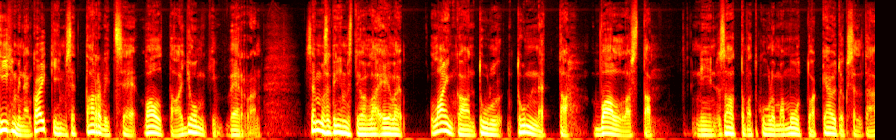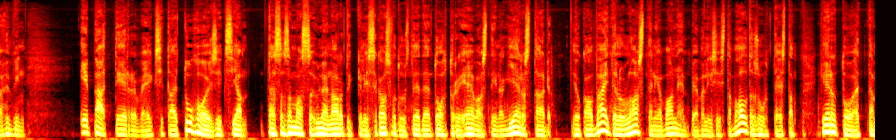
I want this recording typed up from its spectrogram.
ihminen, kaikki ihmiset tarvitsee valtaa jonkin verran. Semmoiset ihmiset, joilla ei ole lainkaan tunnetta vallasta, niin saattavat kuulemma muuttua käytökseltään hyvin epäterveiksi tai tuhoisiksi. Ja tässä samassa Ylen artikkelissa kasvatustieteen tohtori Eva-Stina Gjerstad, joka on väitellyt lasten ja vanhempien välisistä valtasuhteista, kertoo, että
